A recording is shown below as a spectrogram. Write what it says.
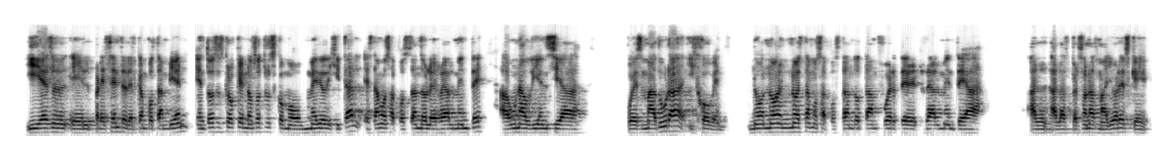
y es el, el, presente del campo también. Entonces creo que nosotros como medio digital estamos apostándole realmente a una audiencia pues madura y joven. No, no, no estamos apostando tan fuerte realmente a, a, las personas mayores que,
